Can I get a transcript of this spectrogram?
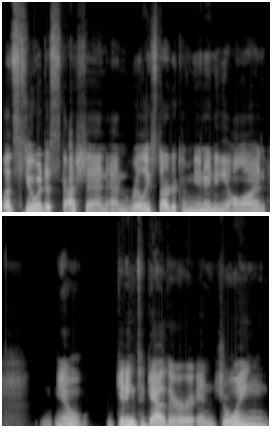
Let's do a discussion and really start a community on, you know, getting together, enjoying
